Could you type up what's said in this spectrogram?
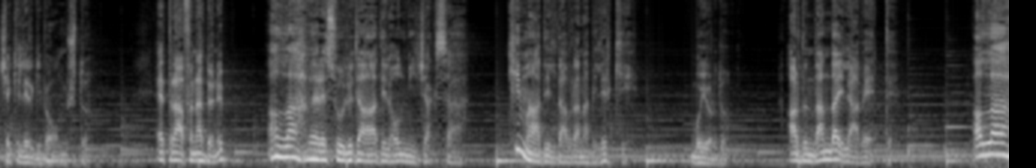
çekilir gibi olmuştu. Etrafına dönüp Allah ve Resulü de adil olmayacaksa kim adil davranabilir ki? buyurdu. Ardından da ilave etti. Allah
